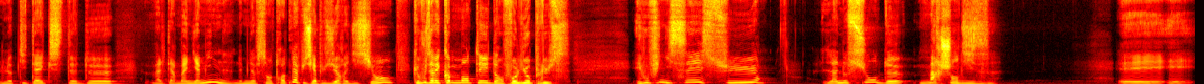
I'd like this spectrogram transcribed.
le petit texte de Walter Benjamin de 1939, puisqu'il y a plusieurs éditions, que vous avez commenté dans Folio Plus. Et vous finissez sur la notion de marchandise. Et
